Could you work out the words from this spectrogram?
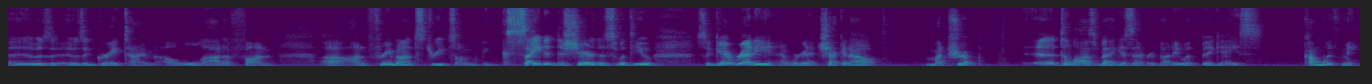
it was it was a great time, a lot of fun uh, on Fremont Street. So I'm excited to share this with you. So get ready, and we're gonna check it out. My trip uh, to Las Vegas, everybody, with Big Ace. Come with me.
